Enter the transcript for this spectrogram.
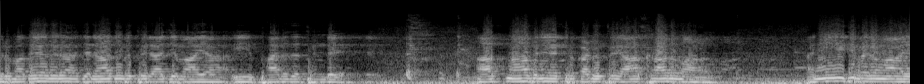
ഒരു മതേതര ജനാധിപത്യ രാജ്യമായ ഈ ഭാരതത്തിന്റെ ആത്മാവിനേറ്റ കടുത്ത ആഘാതമാണ് അനീതിപരമായ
